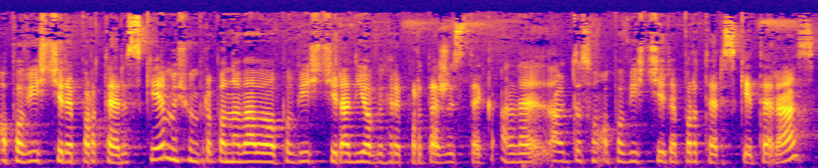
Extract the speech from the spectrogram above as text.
opowieści reporterskie. Myśmy proponowały opowieści radiowych reportażystek, ale, ale to są opowieści reporterskie teraz.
